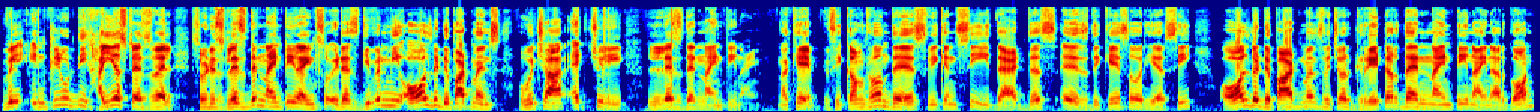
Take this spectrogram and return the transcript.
will include the highest as well. So it is less than 99. So it has given me all the departments which are actually less than 99. Okay, if we confirm this, we can see that this is the case over here. See, all the departments which were greater than 99 are gone.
